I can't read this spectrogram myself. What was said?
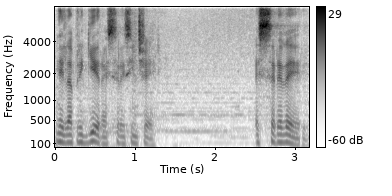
nella preghiera essere sinceri, essere veri,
